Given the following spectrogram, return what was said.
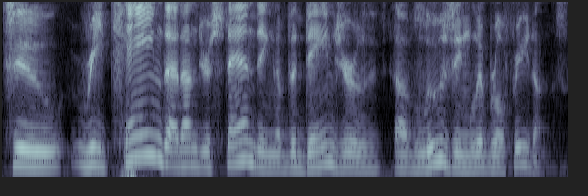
to retain that understanding of the danger of, of losing liberal freedoms,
